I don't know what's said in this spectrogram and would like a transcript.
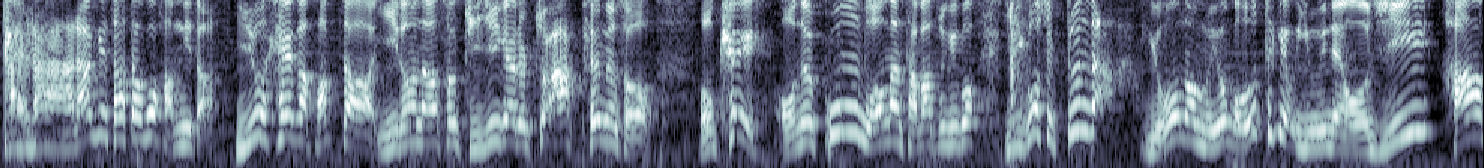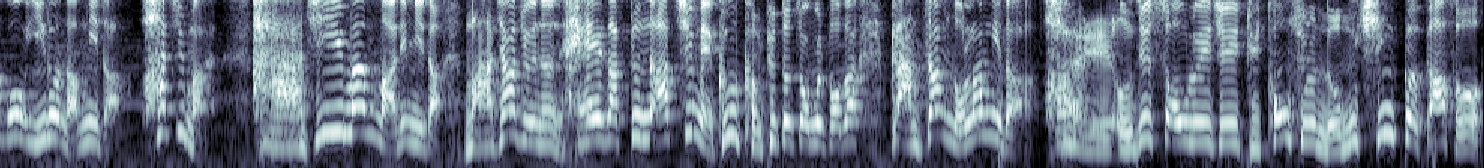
달달하게 잤다고 합니다. 이어 해가 밝자 일어나서 기지개를 쫙 펴면서 오케이 오늘 꿍부어만 잡아 죽이고 이곳을 뜬다 요 놈을 요거 어떻게 유인해 오지? 하고 일어납니다. 하지만 하지만 말입니다. 마자죄는 해가 뜬 아침에 그 컴퓨터 쪽을 보자 깜짝 놀랍니다. 헐, 어제 사우르이제의 뒤통수를 너무 힘껏 까서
